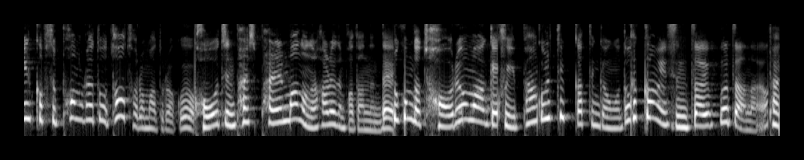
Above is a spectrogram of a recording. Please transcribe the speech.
피임값을 포함을 해도 더 저렴하더라고요. 거진 88만 원을 할인을 받았는데 조금 더 저렴하게 구입한 꿀팁 같은 경우도 색감이 진짜 예쁘잖아요. 다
